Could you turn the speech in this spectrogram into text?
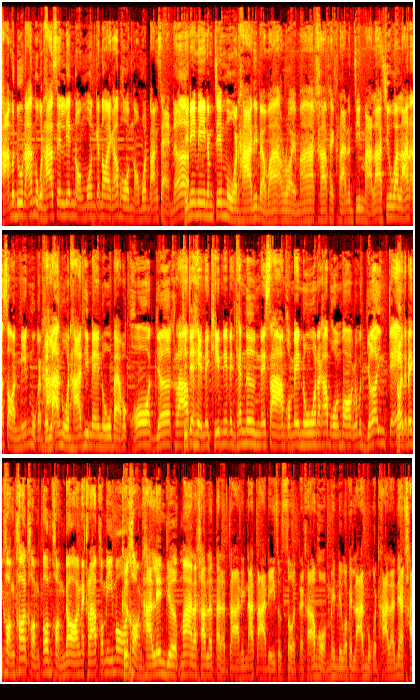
พามาดูร้านหมูกระทะเส้นเลียงหนองมนกันหน่อยครับผมหนองมนบางแสนเด้อที่นี่มีน้ำจิ้มหมูกระทะที่แบบว่าอร่อยมากครับคล้ายๆน้ำจิ้มหม่าล่าชื่อว่าร้านอสรมิตรหมูกระทะเป็นร้านหมูกระทะที่เมนูแบบว่าโคตรเยอะครับ ที่จะเห็นในคลิปนี้เป็นแค่หนึ่งในสามของเมนูนะครับผมบอกเลยว่าเยอะจริงๆไม่ว่าจะเป็นของทอดของต้มของดองนะครับเขามีหมดคือของทานเล่นเยอะมากนะครับแล้วแต่ละจานนี่หน้าตาดีสุดๆนะครับผมไม่นึกว่าเป็นร้านหมูกระทะแล้วเนี่ยใคร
